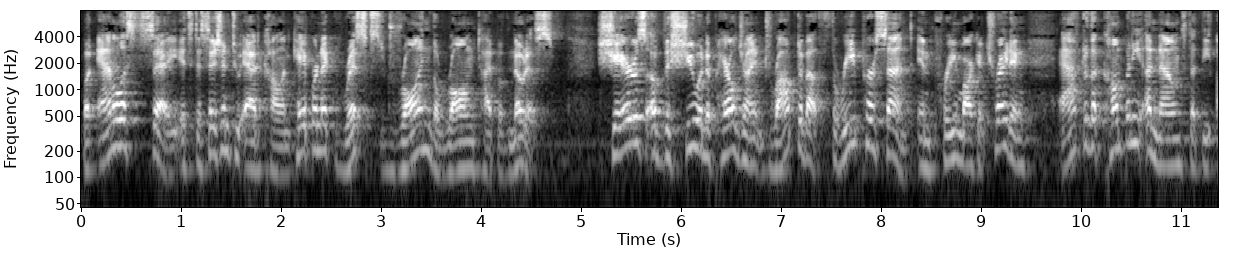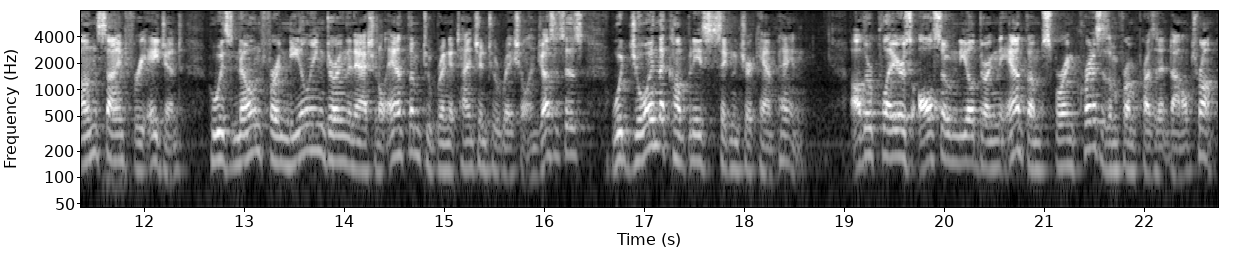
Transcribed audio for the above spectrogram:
but analysts say its decision to add Colin Kaepernick risks drawing the wrong type of notice. Shares of the shoe and apparel giant dropped about 3% in pre market trading after the company announced that the unsigned free agent, who is known for kneeling during the national anthem to bring attention to racial injustices, would join the company's signature campaign. Other players also kneeled during the anthem, spurring criticism from President Donald Trump.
